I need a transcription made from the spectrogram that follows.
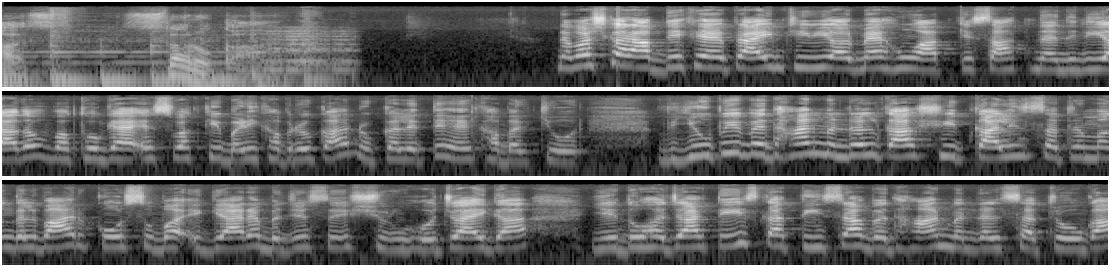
हंस सरोकार नमस्कार, आप देख रहे हैं प्राइम टीवी और मैं हूँ आपके साथ नंदिनी यादव। वक्त हो गया इस वक्त की बड़ी खबरों का। रुक कर लेते हैं खबर की ओर। यूपी विधानमंडल का शीतकालीन सत्र मंगलवार को सुबह 11 बजे से शुरू हो जाएगा। ये 2023 का तीसरा विधानमंडल सत्र होगा।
